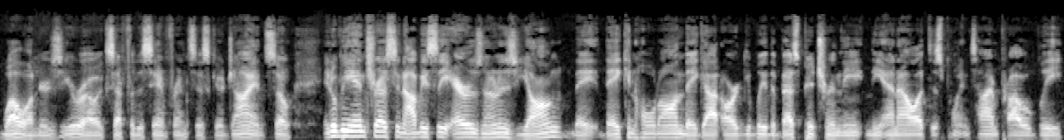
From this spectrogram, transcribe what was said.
well under zero, except for the San Francisco Giants. So it'll be interesting. Obviously, Arizona's young; they they can hold on. They got arguably the best pitcher in the the NL at this point in time, probably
